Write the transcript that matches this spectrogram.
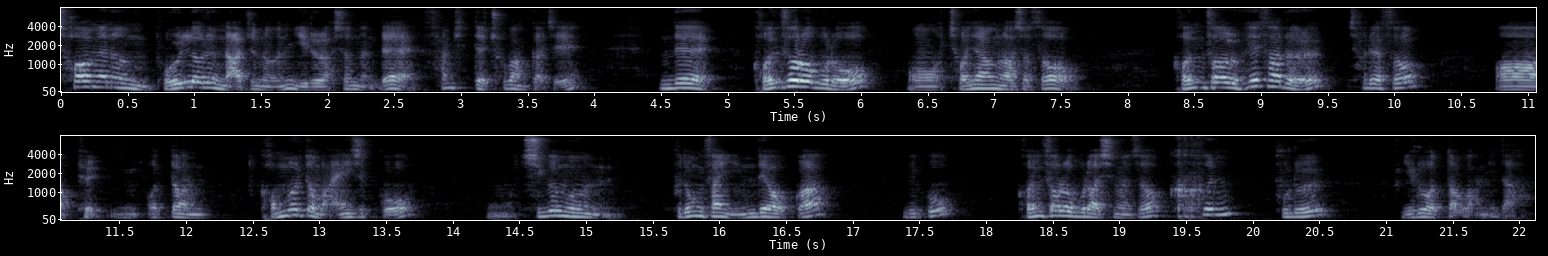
처음에는 보일러를 놔주는 일을 하셨는데 30대 초반까지 근데 건설업으로 어, 전향을 하셔서 건설 회사를 차려서 어, 벼- 어떤 건물도 많이 짓고 어, 지금은 부동산 임대업과 그리고 건설업을 하시면서 큰 부를 이루었다고 합니다.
